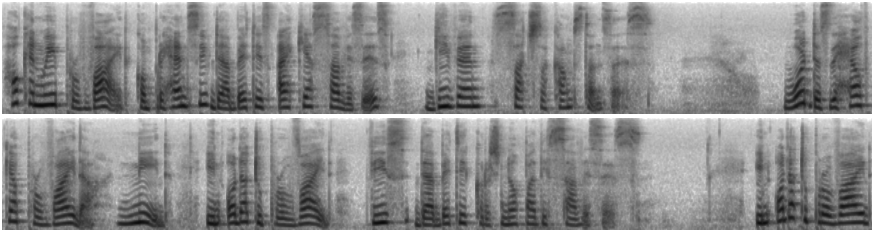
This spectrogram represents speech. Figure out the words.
How can we provide comprehensive diabetes eye care services given such circumstances? What does the healthcare provider need in order to provide these diabetic retinopathy services? In order to provide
